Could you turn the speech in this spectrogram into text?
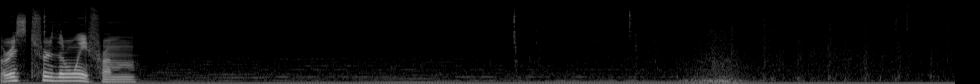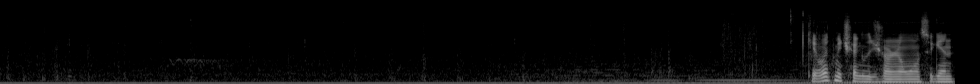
Or is it further away from... Okay, let me check the journal once again.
